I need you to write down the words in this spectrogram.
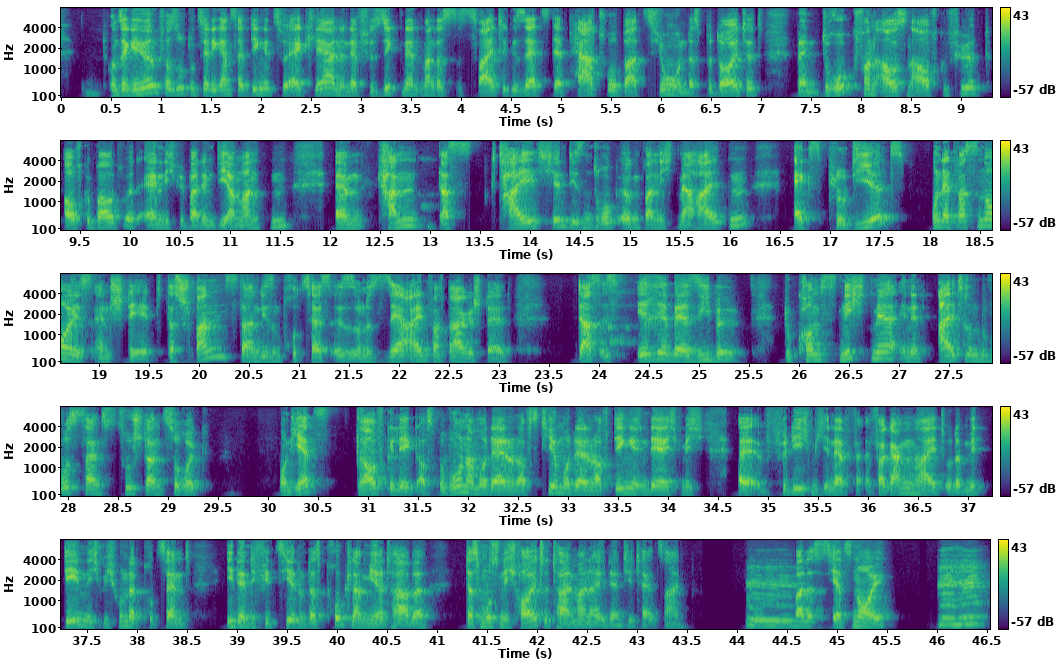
unser Gehirn versucht uns ja die ganze Zeit Dinge zu erklären. In der Physik nennt man das das zweite Gesetz der Perturbation. Das bedeutet, wenn Druck von außen aufgeführt, aufgebaut wird, ähnlich wie bei dem Diamanten, ähm, kann das Teilchen diesen Druck irgendwann nicht mehr halten, explodiert und etwas Neues entsteht. Das Spannendste an diesem Prozess ist, und es ist sehr einfach dargestellt, das ist irreversibel. Du kommst nicht mehr in den älteren Bewusstseinszustand zurück. Und jetzt draufgelegt aufs Bewohnermodell und aufs Tiermodell und auf Dinge, in der ich mich, äh, für die ich mich in der Vergangenheit oder mit denen ich mich 100% identifiziert und das proklamiert habe, das muss nicht heute Teil meiner Identität sein. Mhm. Weil das ist jetzt neu. Mhm.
